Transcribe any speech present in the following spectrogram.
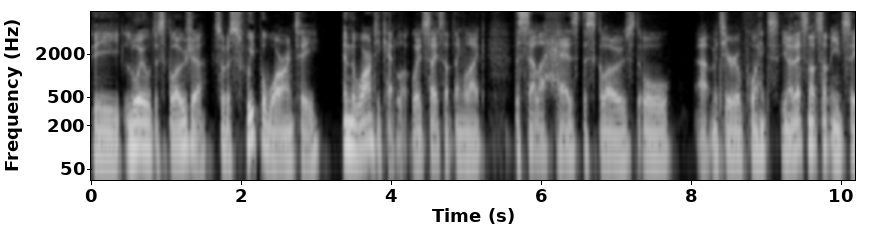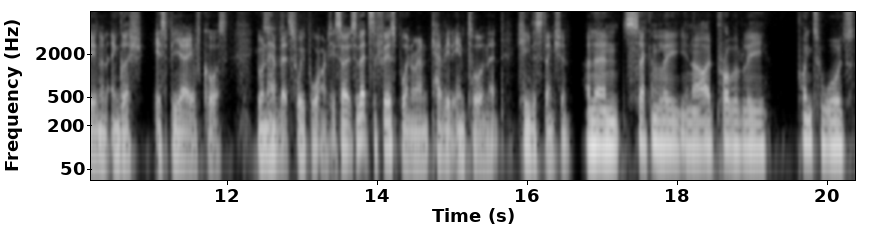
the loyal disclosure sort of sweeper warranty in the warranty catalog where it'd say something like the seller has disclosed all uh, material points. You know, that's not something you'd see in an English SPA, of course. You to have that sweeper warranty. So, so that's the first point around caveat emptor and that key distinction. And then secondly, you know, I'd probably point towards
